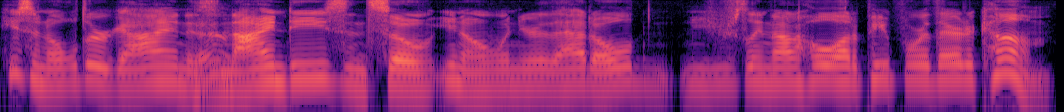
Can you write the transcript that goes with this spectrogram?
he's an older guy in his Yeah. 90s. And so, you know, when you're that old, usually not a whole lot of people are there to come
